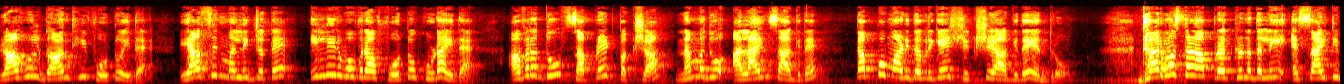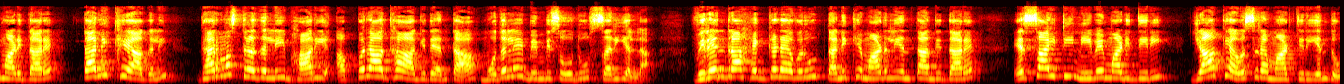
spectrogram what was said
ರಾಹುಲ್ ಗಾಂಧಿ ಫೋಟೋ ಇದೆ. ಯಾಸಿನ್ ಮಲ್ಲಿಕ್ ಜೊತೆ ಇಲ್ಲಿರುವವರ ಫೋಟೋ ಕೂಡ ಇದೆ. ಅವರದ್ದು ಸಪರೇಟ್ ಪಕ್ಷ, ನಮ್ಮದು ಅಲೈನ್ಸ್ ಆಗಿದೆ, ತಪ್ಪು ಮಾಡಿದವರಿಗೆ ಶಿಕ್ಷೆ ಆಗಿದೆ ಎಂದರು. ಧರ್ಮಸ್ಥಳ ಪ್ರಕರಣದಲ್ಲಿ ಎಸ್ಐಟಿ ಮಾಡಿದ್ದಾರೆ, ತನಿಖೆ ಆಗಲಿ, ಧರ್ಮಸ್ಥಳದಲ್ಲಿ ಭಾರಿ ಅಪರಾಧ ಆಗಿದೆ ಅಂತ ಮೊದಲೇ ಬಿಂಬಿಸೋದು ಸರಿಯಲ್ಲ. ವೀರೇಂದ್ರ ಹೆಗ್ಗಡೆ ಅವರು ತನಿಖೆ ಮಾಡಲಿ ಅಂತ ಅಂದಿದ್ದಾರೆ, ಎಸ್ಐಟಿ ನೀವೇ ಮಾಡಿದ್ದೀರಿ, ಯಾಕೆ ಅವಸರ ಮಾಡ್ತೀರಿ ಎಂದು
